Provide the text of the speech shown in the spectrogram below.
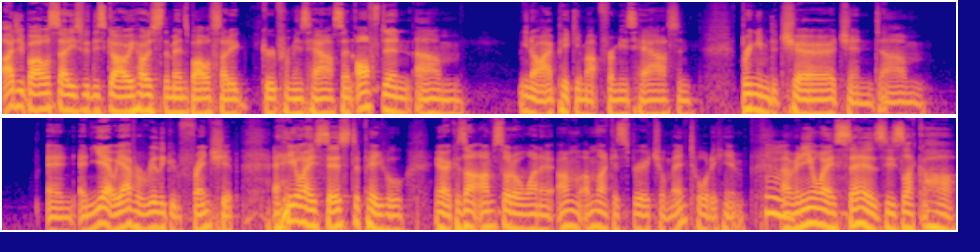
I do Bible studies with this guy. We host the men's Bible study group from his house, and often, um, you know, I pick him up from his house and bring him to church, and um, and and yeah, we have a really good friendship. And he always says to people, you know, because I'm sort of one of I'm I'm like a spiritual mentor to him. Mm. I mean, he always says he's like, oh,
